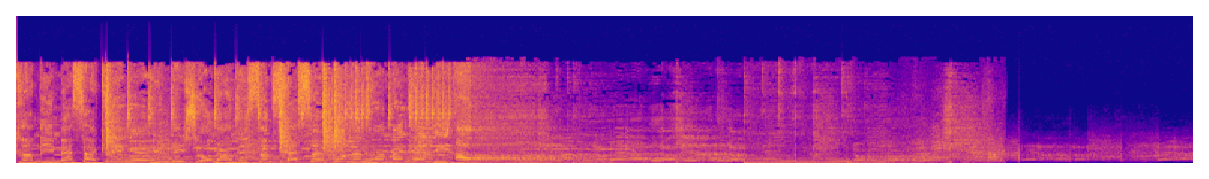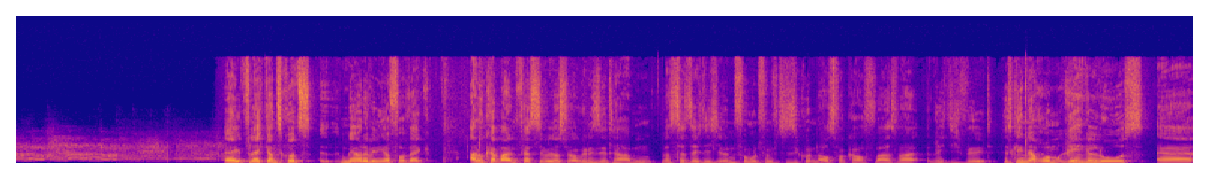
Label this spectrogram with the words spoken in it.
Ich ramm die Messerklinge in die Journalistenfresse. Bullen hören mein Handy ab. Äh, vielleicht ganz kurz, äh, mehr oder weniger vorweg. Aluka war ein Festival, das wir organisiert haben, was tatsächlich in 55 Sekunden ausverkauft war. Es war richtig wild. Es ging darum, regellos äh,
